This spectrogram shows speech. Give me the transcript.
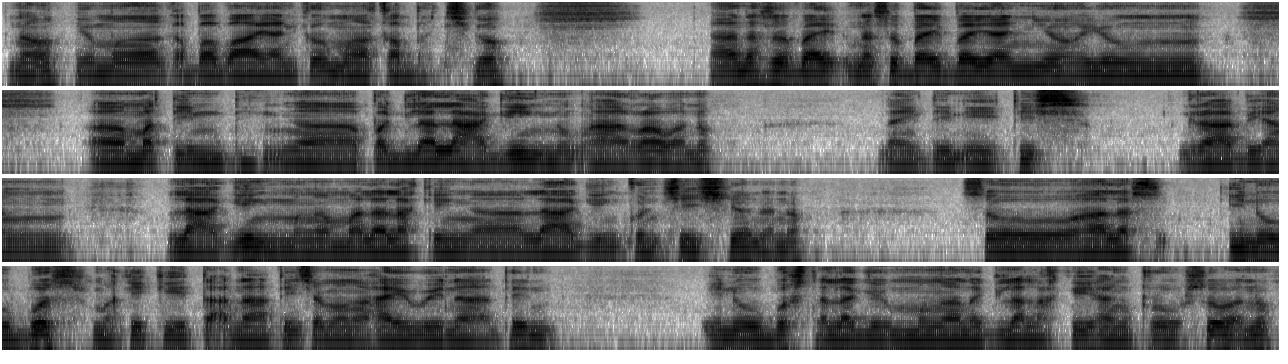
no? Yung mga kababayan ko, mga kabats ko. Ah, nasubay, nasubaybayan nyo yung ah, matinding ah, paglalaging nung araw, ano? 1980s. Grabe ang laging, mga malalaking ah, laging concession, ano? So, halos inubos. Makikita natin sa mga highway natin. Inubos talaga yung mga naglalakihang troso, ano?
